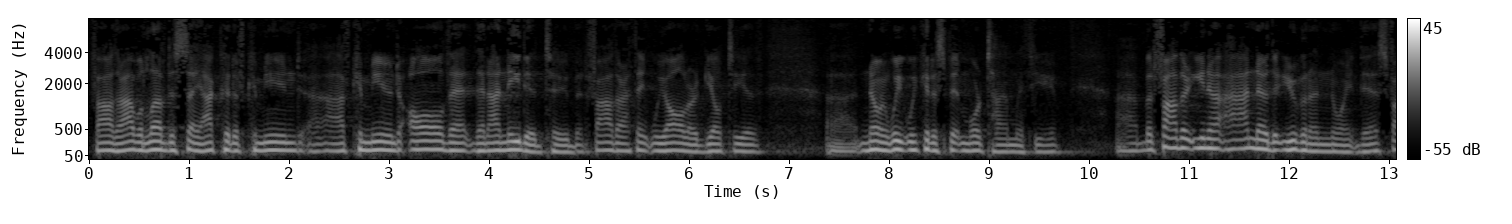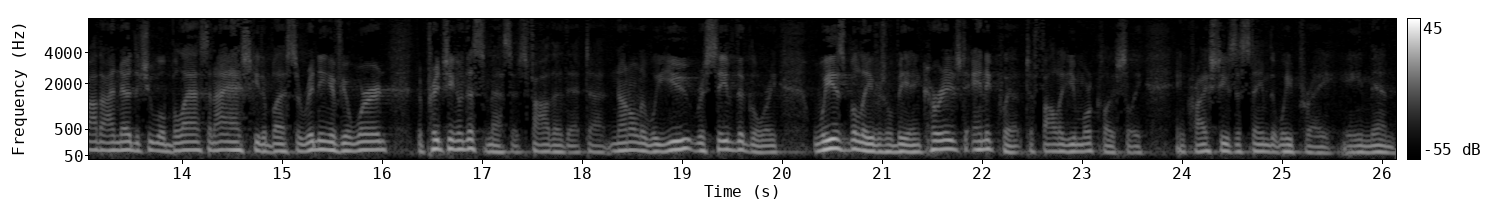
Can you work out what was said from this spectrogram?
Father, I would love to say I could have communed, uh, I've communed all that, that I needed to, but Father, I think we all are guilty of knowing we, we could have spent more time with you. Uh, but Father, you know, I know that you're going to anoint this. Father, I know that you will bless, and I ask you to bless the reading of your word, the preaching of this message, Father, that uh, not only will you receive the glory, we as believers will be encouraged and equipped to follow you more closely. In Christ Jesus' name that we pray. Amen.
